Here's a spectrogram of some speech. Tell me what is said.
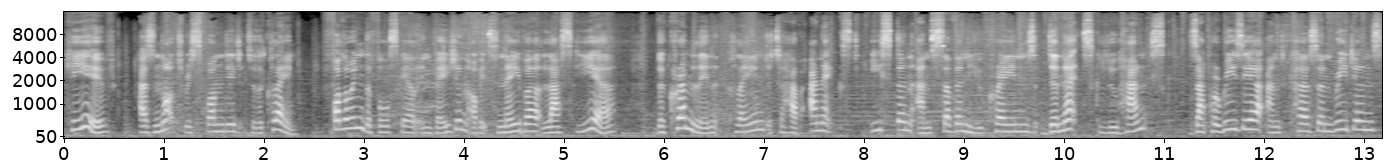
Kiev has not responded to the claim. Following the full scale invasion of its neighbor last year, the Kremlin claimed to have annexed eastern and southern Ukraine's Donetsk, Luhansk, Zaporizhia, and Kherson regions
